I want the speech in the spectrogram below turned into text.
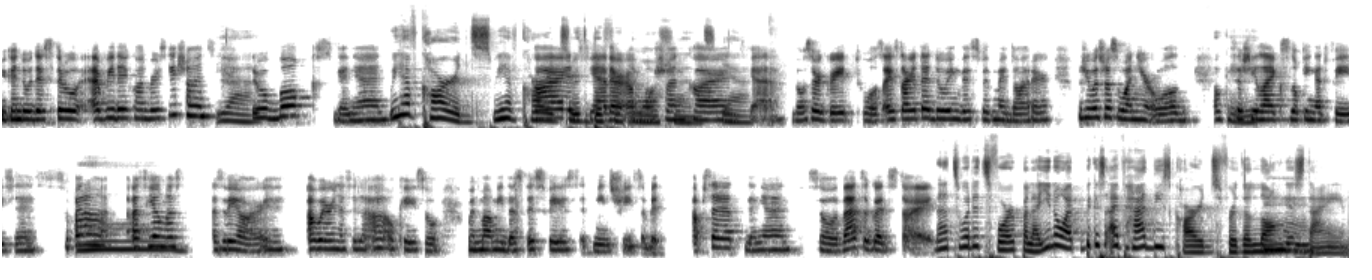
You can do this through everyday conversations, Yeah. through books, ganyan. We have cards. We have cards, with yeah, their emotion emotions. cards. Yeah. Yeah. those are great tools. I started doing this with my daughter when she was just one year old. Okay. So she likes looking at faces. So parang as young as Oh. As they are, aware na sila, ah, okay, so when mommy does this face, it means she's a bit upset, ganyan. So that's a good start. That's what it's for pala. You know what? Because I've had these cards for the longest Mhm. time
